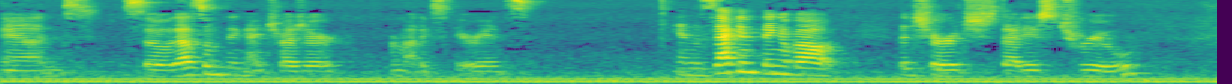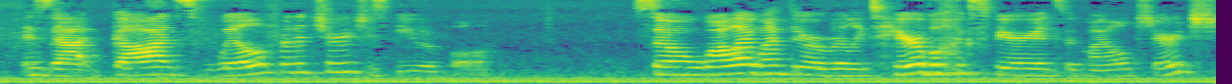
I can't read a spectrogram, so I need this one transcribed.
And so that's something I treasure from that experience. And the second thing about the church that is true is that God's will for the church is beautiful. So while I went through a really terrible experience with my old church,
